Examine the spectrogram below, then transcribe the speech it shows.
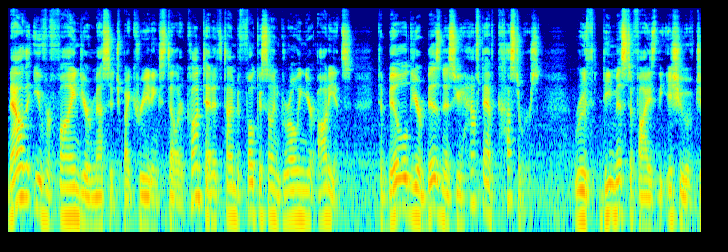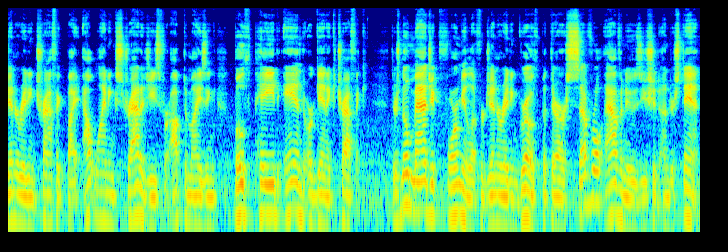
Now that you've refined your message by creating stellar content, it's time to focus on growing your audience. To build your business, you have to have customers. Ruth demystifies the issue of generating traffic by outlining strategies for optimizing both paid and organic traffic. There's no magic formula for generating growth, but there are several avenues you should understand.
